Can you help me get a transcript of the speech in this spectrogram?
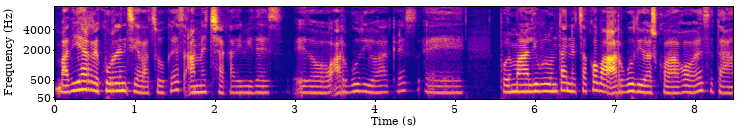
badia rekurrentzia batzuk, ez? Ametsak adibidez, edo argudioak, ez? E, poema liburu honetan netzako ba, argudio asko dago, ez? Eta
